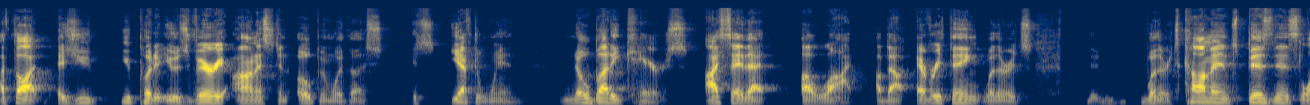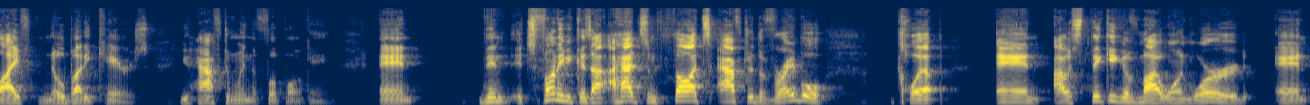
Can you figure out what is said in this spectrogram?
I thought, as you you put it, you was very honest and open with us. It's you have to win. Nobody cares. I say that a lot about everything, whether it's whether it's comments, business, life, nobody cares. You have to win the football game. And then it's funny because I, I had some thoughts after the Vrabel clip, and I was thinking of my one word, and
